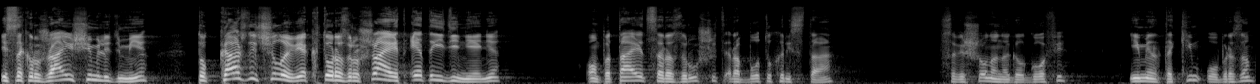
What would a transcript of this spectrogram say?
и с окружающими людьми, то каждый человек, кто разрушает это единение, он пытается разрушить работу Христа, совершенную на Голгофе. Именно таким образом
